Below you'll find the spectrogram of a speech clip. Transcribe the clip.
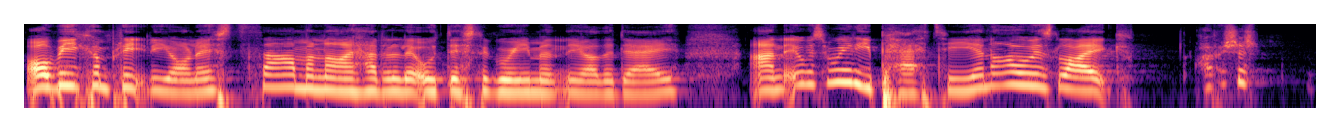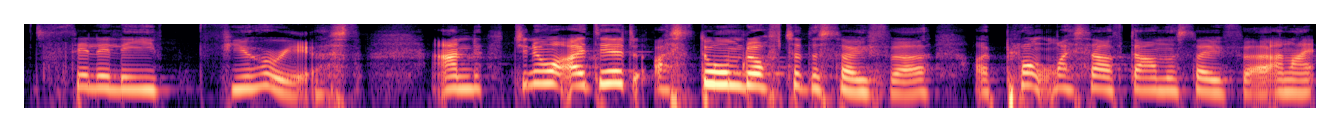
I'll be completely honest, Sam and I had a little disagreement the other day, and it was really petty, and I was like, I was just sillily furious. And do you know what I did? I stormed off to the sofa, I plonked myself down the sofa, and I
